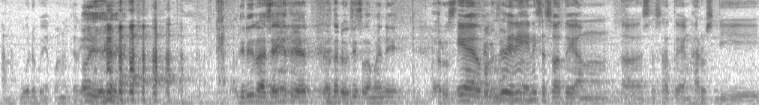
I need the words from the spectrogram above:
anak gue udah banyak banget kali Oh ya. iya. Jadi rahasianya itu ya, ternyata Doci selama ini harus Iya, maksudnya gitu. ini ini sesuatu yang eh, sesuatu yang harus di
